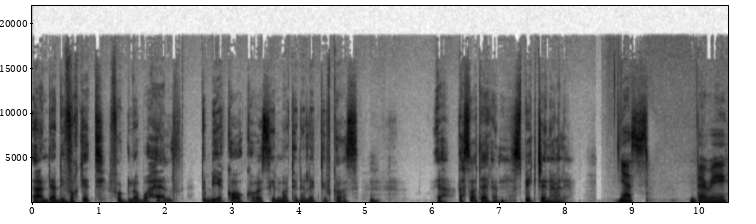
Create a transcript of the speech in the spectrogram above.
and advocate for global health to be a core cause and not an elective cause. Mm. Yeah, that's what I can speak generally. Yes, very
